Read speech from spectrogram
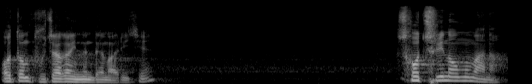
어떤 부자가 있는데 말이지. 소출이 너무 많아.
